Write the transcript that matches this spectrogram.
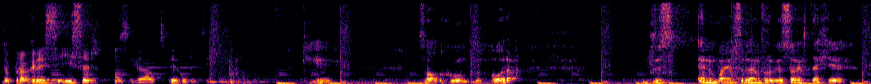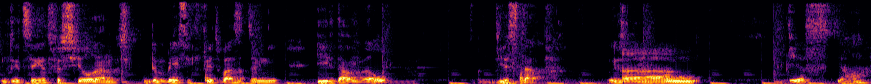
de progressie is er, maar ze gaat evolutief. Oké, okay. dat is al goed om te horen. Dus, en wat heeft er dan voor gezorgd dat je, moet ik zeggen, het verschil dan, de basic fit was het hem niet, hier dan wel, die stap? Is die... Um, die is, ja,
